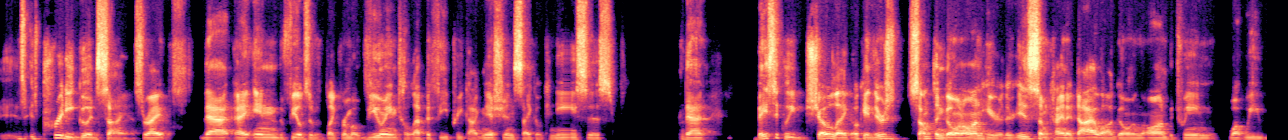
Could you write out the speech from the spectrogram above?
it's, it's pretty good science, right? That uh, in the fields of like remote viewing, telepathy, precognition, psychokinesis, that basically show like okay there's something going on here. There is some kind of dialogue going on between what we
